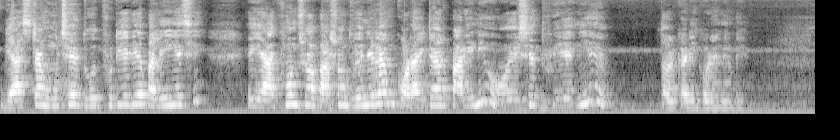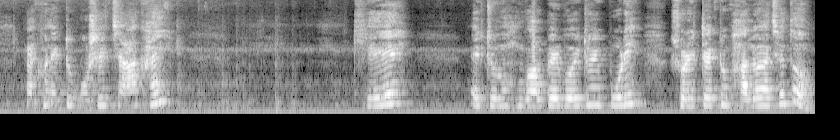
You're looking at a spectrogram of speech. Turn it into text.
গ্যাসটা মুছে দুধ ফুটিয়ে দিয়ে পালিয়ে গেছি। এই এখন সব বাসন ধুয়ে নিলাম, কড়াইটা আর পারিনি, ও এসে ধুয়ে নিয়ে তরকারি করে নেবে। এখন একটু বসে চা খাই। খেয়ে একটু গল্পের বই টই পড়ি। শরীরটা একটু ভালো আছে তো?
